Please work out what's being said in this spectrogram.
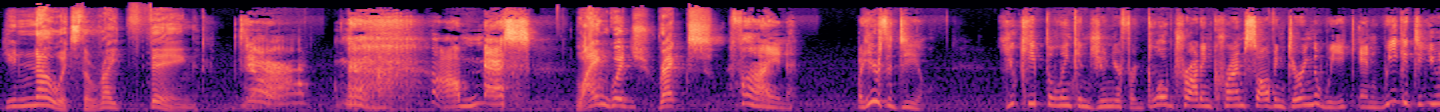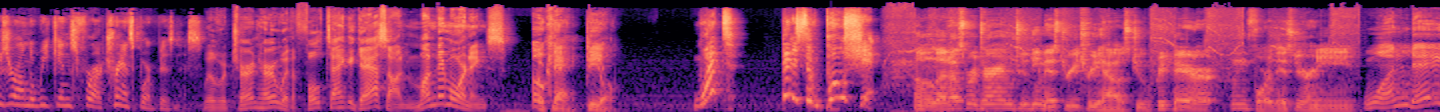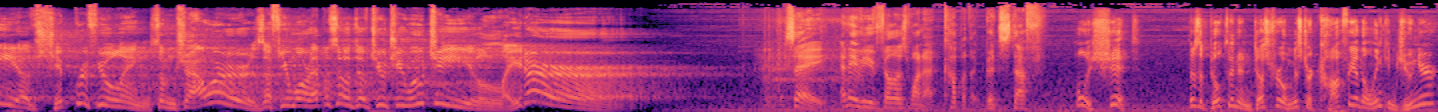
You know it's the right thing. Ah, Aw, mess. Language, Rex. Fine. But here's the deal. You keep the Lincoln Jr. for globetrotting crime solving during the week, and we get to use her on the weekends for our transport business. We'll return her with a full tank of gas on Monday mornings. Okay, deal. What? That is some bullshit! Let us return to the Mystery Treehouse to prepare for this journey. One day of ship refueling, some showers, a few more episodes of Choochie Woochie later. Say, any of you fellas want a cup of the good stuff? Holy shit! There's a built in industrial Mr. Coffee on the Lincoln Jr.?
